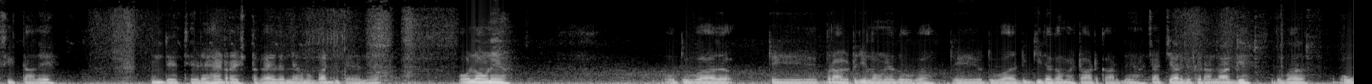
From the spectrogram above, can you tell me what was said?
ਸੀਟਾਂ ਦੇ। ਹੁੰਦੇ ਇੱਥੇ ਜਿਹੜੇ ਹੈਂਡ ਰੈਸਟ ਕਹਿ ਦਿੰਦੇ ਆ ਉਹਨੂੰ ਬਾਜੂ ਕਹਿ ਦਿੰਦੇ ਆ। ਉਹ ਲਾਉਣੇ ਆ। ਉਸ ਤੋਂ ਬਾਅਦ ਤੇ ਬਰਾਕਟ ਜੇ ਲਾਉਣੇ ਆ ਦੋਗਾ ਤੇ ਉਸ ਤੋਂ ਬਾਅਦ ਡਿੱਗੀ ਦਾ ਕੰਮ ਸਟਾਰਟ ਕਰਦੇ ਆ। ਚਾਚੇ ਹਰ ਕੇ ਕਰਾਂ ਲੱਗ ਗਏ ਉਸ ਤੋਂ ਬਾਅਦ ਉਹ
